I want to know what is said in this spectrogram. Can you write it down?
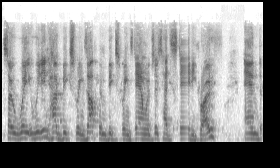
So we we didn't have big swings up and big swings down. We've just had steady growth. And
